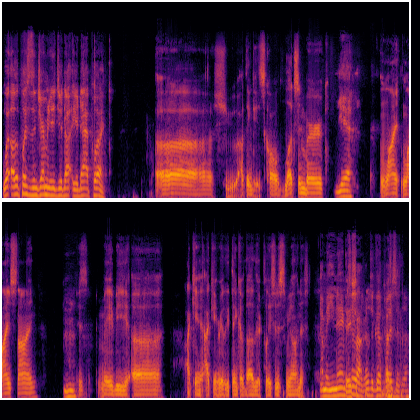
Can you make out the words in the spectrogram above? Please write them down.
what other places in Germany did your da- your dad play? Uh, shoot, I think it's called Luxembourg. Yeah, Lein- Leinstein Mhm. is maybe. Uh, I can't. I can't really think of the other places to be honest. I mean, you named They two. shot- Those are good places. Though.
